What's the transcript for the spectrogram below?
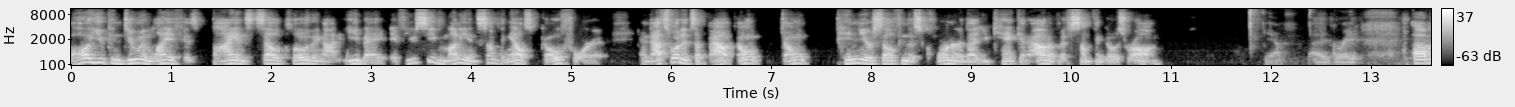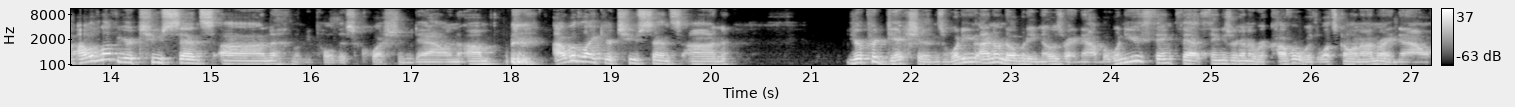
all you can do in life is buy and sell clothing on eBay. If you see money in something else, go for it. And that's what it's about. Don't don't pin yourself in this corner that you can't get out of if something goes wrong. Yeah, I agree. Um, I would love your two cents on. Let me pull this question down. Um, I would like your two cents on your predictions what do you i know nobody knows right now but when do you think that things are going to recover with what's going on right now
